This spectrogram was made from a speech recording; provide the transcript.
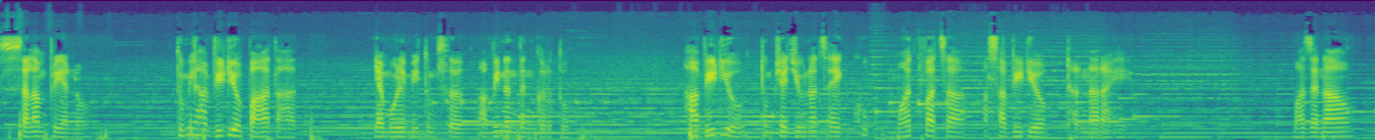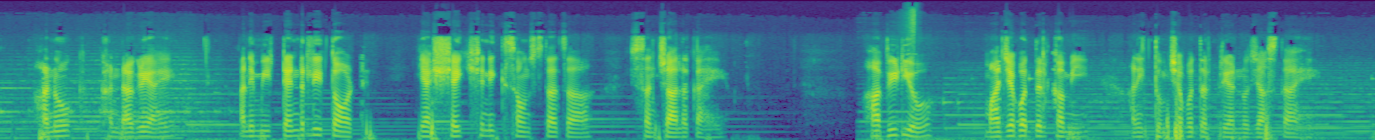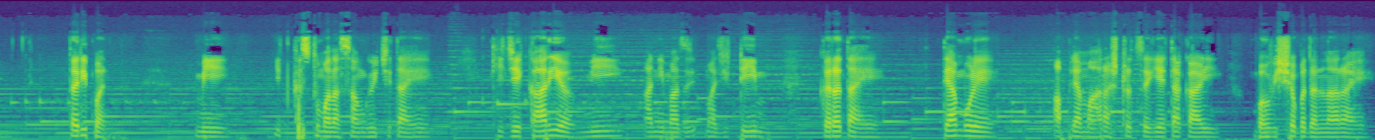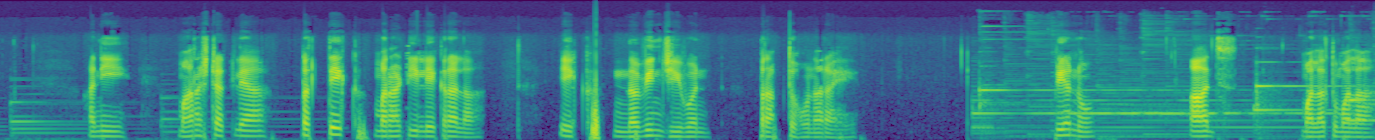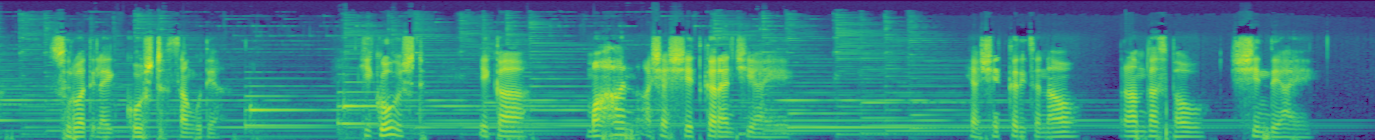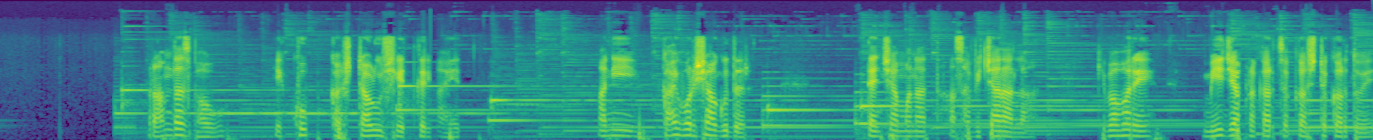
सलाम प्रियांनो तुम्ही हा व्हिडिओ पाहत आहात यामुळे मी तुमचं अभिनंदन करतो. हा व्हिडिओ तुमच्या जीवनाचा एक खूप महत्त्वाचा असा व्हिडिओ ठरणार आहे. माझं नाव हनोक खंडागळे आहे आणि मी टेंडरली थॉट या शैक्षणिक संस्थाचा संचालक आहे. हा व्हिडिओ माझ्याबद्दल कमी आणि तुमच्याबद्दल प्रियांनो जास्त आहे. तरी पण मी इतकंच तुम्हाला सांगू इच्छित आहे की जे कार्य मी आणि माझी माझी टीम करत आहे त्यामुळे आपल्या महाराष्ट्राचं येत्या काळी भविष्य बदलणार आहे. आणि महाराष्ट्रातल्या प्रत्येक मराठी लेकराला एक नवीन जीवन प्राप्त होणार आहे. प्रियनो आज मला तुम्हाला सुरुवातीला एक गोष्ट सांगू द्या. ही गोष्ट एका महान अशा शेतकऱ्यांची आहे. या शेतकरीचं नाव रामदास भाऊ शिंदे आहे. रामदास भाऊ हे खूप कष्टाळू शेतकरी आहेत. आणि काही वर्षा अगोदर त्यांच्या मनात असा विचार आला की बाबा रे मी ज्या प्रकारचं कष्ट करतोय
